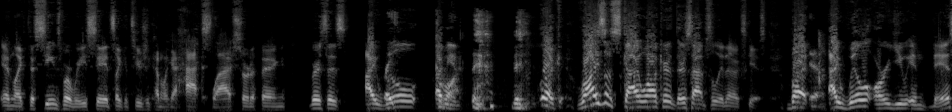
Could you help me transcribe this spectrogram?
in like the scenes where we see it, it's like it's usually kind of like a hack slash sort of thing. Versus, I will. I Come mean, on. look, Rise of Skywalker, there's absolutely no excuse. But Yeah. I will argue in this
